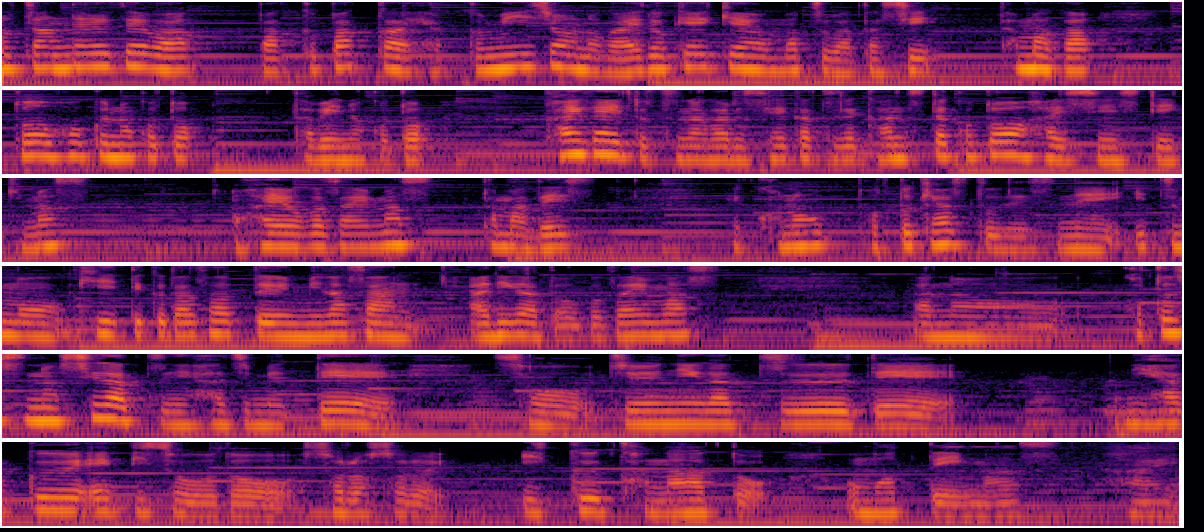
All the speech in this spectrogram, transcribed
のチャンネルではバックパッカー100組以上のガイド経験を持つ私タマが東北のこと旅のこと海外とつながる生活で感じたことを配信していきます。おはようございますタマです。このポッドキャストですねいつも聞いてくださっている皆さんありがとうございます。あの今年の4月に始めてそう12月で200エピソードそろそろ行くかなと思っています。はい、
